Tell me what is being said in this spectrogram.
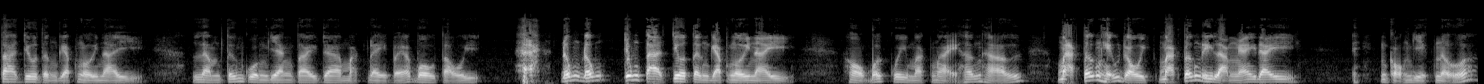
Ta chưa từng gặp người này. làm tướng quân giang tay ra mặt đầy vẻ vô tội. Ha, đúng đúng, chúng ta chưa từng gặp người này. Hồ Bất Quy mặt mày hớn hở. Mạc tướng hiểu rồi, Mạc tướng đi làm ngay đây. Còn việc nữa.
